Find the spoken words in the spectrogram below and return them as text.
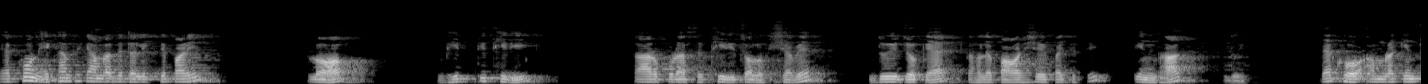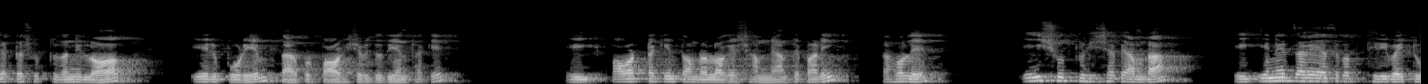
এখন এখান থেকে আমরা যেটা লিখতে পারি লব ভিত্তি থ্রি, তার উপর আছে থ্রি চলক হিসাবে, দুই যোগ এক, তাহলে পাওয়ার হিসেবে পাইতেছি তিন ভাগ দুই। দেখো, আমরা কিন্তু একটা সূত্র জানি লগ এর উপর এম তারপর পাওয়ার হিসেবে যদি এন থাকে, এই পাওয়ারটা কিন্তু আমরা লগের সামনে আনতে পারি। তাহলে এই সূত্র হিসাবে আমরা এই এনের জায়গায় আছে কত? থ্রি বাই টু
